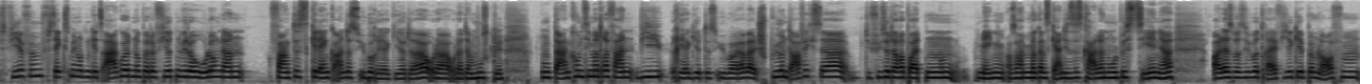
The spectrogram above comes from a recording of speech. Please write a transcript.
vier, fünf, sechs Minuten geht es auch gut, nur bei der vierten Wiederholung dann fängt das Gelenk an, das überreagiert ja, oder, oder der Muskel. Und dann kommt es immer darauf an, wie reagiert das über, ja, weil spüren darf ich es ja. Die Physiotherapeuten mögen, also haben immer ganz gern diese Skala 0 bis 10. Ja. Alles, was über 3, 4 geht beim Laufen,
